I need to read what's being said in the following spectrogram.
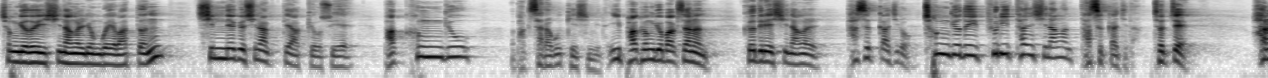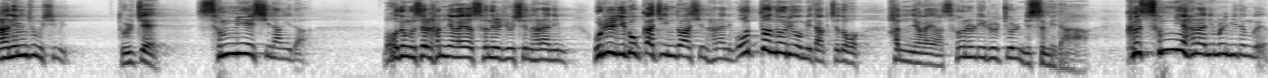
청교도의 신앙을 연구해 왔던 침례교 신학대학 교수의 박흥규 박사라고 계십니다. 이 박흥규 박사는 그들의 신앙을 다섯 가지로 청교도의 퓨리탄 신앙은 다섯 가지다. 첫째, 하나님 중심이. 둘째, 섭리의 신앙이다. 모든 것을 합력하여 선을 이루신 하나님, 우리를 이곳까지 인도하신 하나님, 어떤 어려움이 닥쳐도 합력하여 선을 이룰 줄 믿습니다. 그 섭리 하나님을 믿은 거예요.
